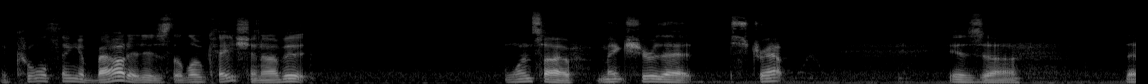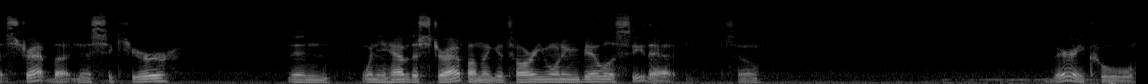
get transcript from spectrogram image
the cool thing about it is the location of it. Once I make sure that strap is uh, that strap button is secure, then when you have the strap on the guitar, you won't even be able to see that. So, very cool.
